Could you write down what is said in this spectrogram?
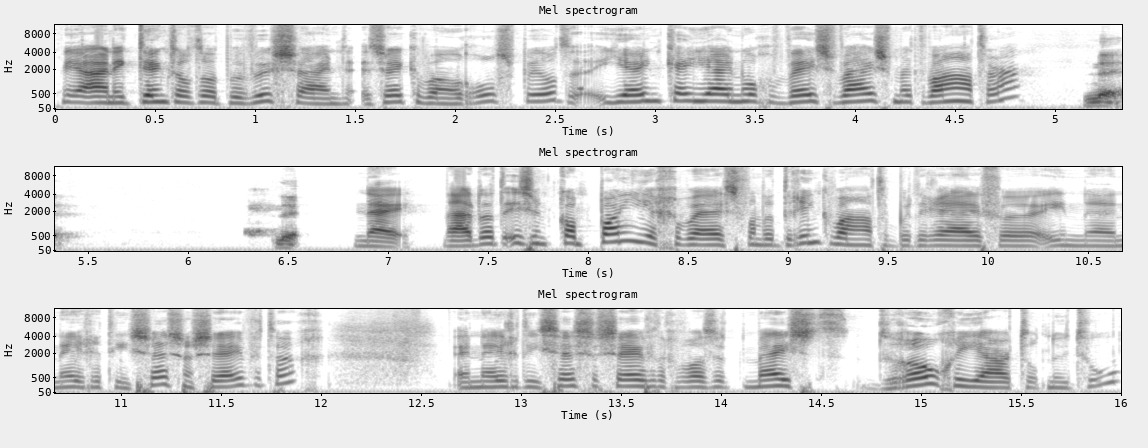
Ja, en ik denk dat dat bewustzijn zeker wel een rol speelt. Jeen, ken jij nog Wees Wijs met Water? Nee. Nee. Nee, nou dat is een campagne geweest van de drinkwaterbedrijven in uh, 1976. En 1976 was het meest droge jaar tot nu toe.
